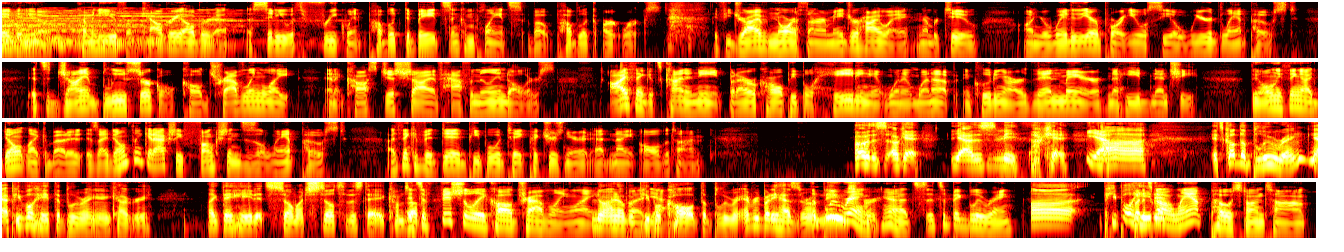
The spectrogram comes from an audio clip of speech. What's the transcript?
OK video coming to you from Calgary, Alberta, a city with frequent public debates and complaints about public artworks. if you drive north on our major highway, number two, on your way to the airport, you will see a weird lamppost. It's a giant blue circle called Traveling Light, and it costs just shy of half a million dollars. I think it's kind of neat, but I recall people hating it when it went up, including our then mayor, Naheed Nenshi. The only thing I don't like about it is I don't think it actually functions as a lamppost. I think if it did, people would take pictures near it at night all the time. Oh, this okay. Yeah, this is me. Okay. Yeah. Uh, it's called the Blue Ring. Yeah, people hate the Blue Ring in Calgary. Like they hate it so much. Still to this day, it comes It's up. officially called Traveling Light. no, I know, but, people yeah. call it the Blue Ring. Everybody has their the own blue names ring. for. Yeah, it's it's a big blue ring, Uh, people but hate it's got it. a lamppost on top.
